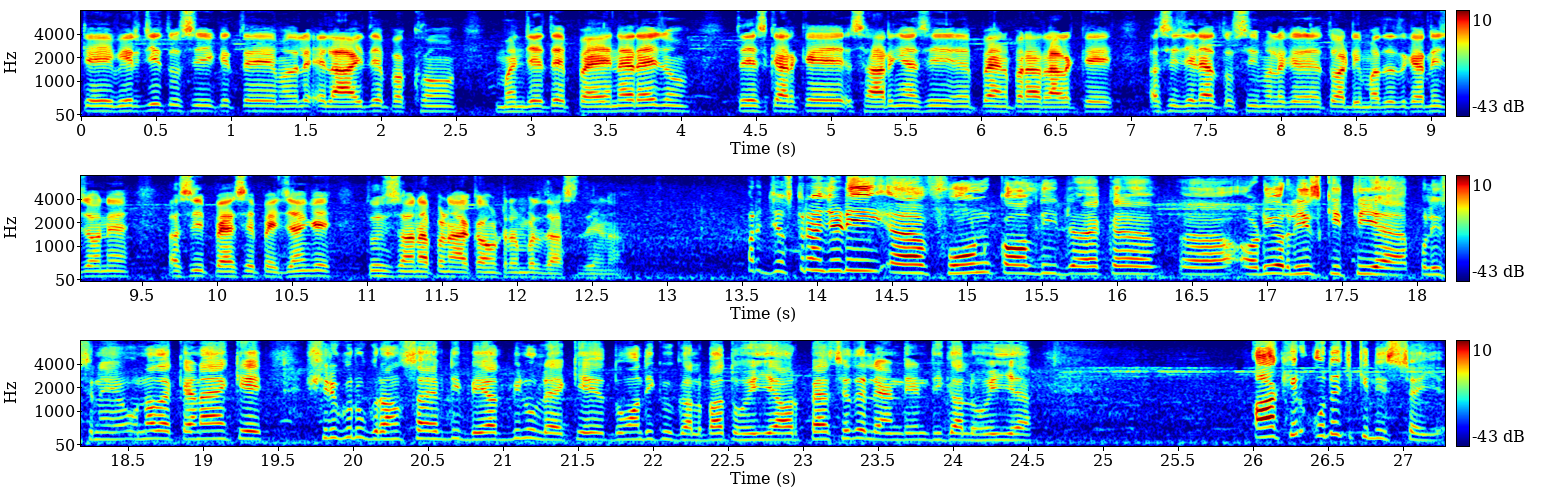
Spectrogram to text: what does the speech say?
ਕਿ ਵੀਰ ਜੀ ਤੁਸੀਂ ਕਿਤੇ ਮਤਲਬ ਇਲਾਜ ਦੇ ਪੱਖੋਂ ਮੰਜੇ ਤੇ ਪਏ ਨਾ ਰਹਿ ਜਾਓ ਤੇ ਇਸ ਕਰਕੇ ਸਾਰੀਆਂ ਅਸੀਂ ਭੈਣ ਭਰਾ ਰਲ ਕੇ ਅਸੀਂ ਜਿਹੜਾ ਤੁਸੀਂ ਮਤਲਬ ਕਿ ਤੁਹਾਡੀ ਮਦਦ ਕਰਨੀ ਚਾਹੁੰਦੇ ਆ, ਅਸੀਂ ਪੈਸੇ ਭੇਜਾਂਗੇ, ਤੁਸੀਂ ਸਾਨੂੰ ਆਪਣਾ ਅਕਾਊਂਟ ਨੰਬਰ ਦੱਸ ਦੇਣਾ। ਪਰ ਜਿਸ ਤਰ੍ਹਾਂ ਜਿਹੜੀ ਫੋਨ ਕਾਲ ਦੀ ਇੱਕ ਆਡੀਓ ਰਿਲੀਜ਼ ਕੀਤੀ ਹੈ ਪੁਲਿਸ ਨੇ, ਉਹਨਾਂ ਦਾ ਕਹਿਣਾ ਹੈ ਕਿ ਸ੍ਰੀ ਗੁਰੂ ਗ੍ਰੰਥ ਸਾਹਿਬ ਦੀ ਬੇਅਦਬੀ ਨੂੰ ਲੈ ਕੇ ਦੋਵਾਂ ਦੀ ਕੋਈ ਗੱਲਬਾਤ ਹੋਈ ਹੈ ਔਰ ਪੈਸੇ ਦੇ ਲੈਣ ਦੇਣ ਦੀ ਗੱਲ ਹੋਈ ਹੈ। ਆਖਿਰ ਉਹਦੇ 'ਚ ਕਿੰਨੀ ਸੱਚਾਈ ਹੈ?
